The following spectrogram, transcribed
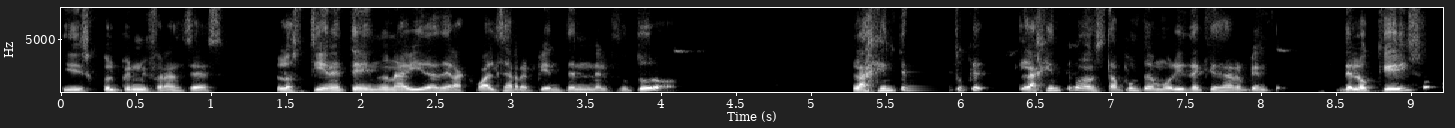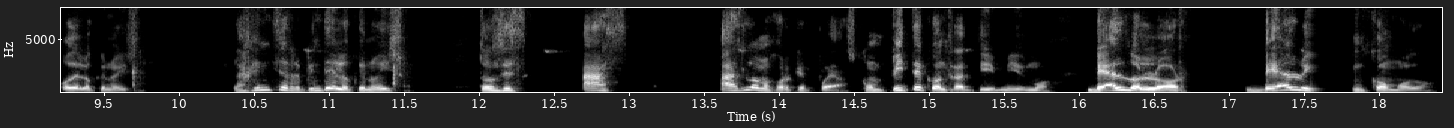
y disculpen mi francés, los tiene teniendo una vida de la cual se arrepienten en el futuro. La gente, ¿tú la gente cuando está a punto de morir, ¿de qué se arrepiente? ¿De lo que hizo o de lo que no hizo? La gente se arrepiente de lo que no hizo. Entonces, haz, haz lo mejor que puedas, compite contra ti mismo, vea el dolor, vea lo incómodo,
